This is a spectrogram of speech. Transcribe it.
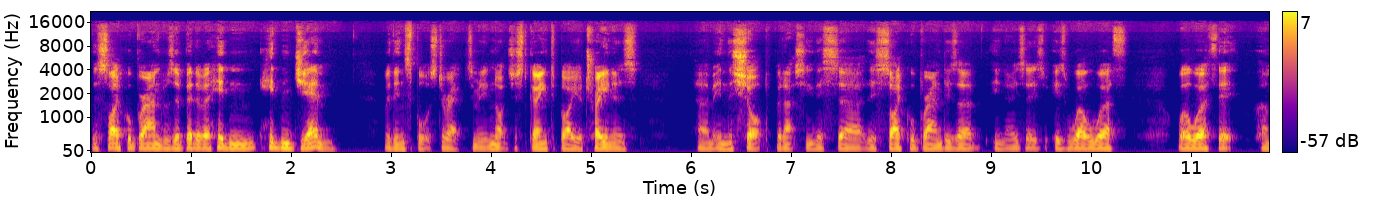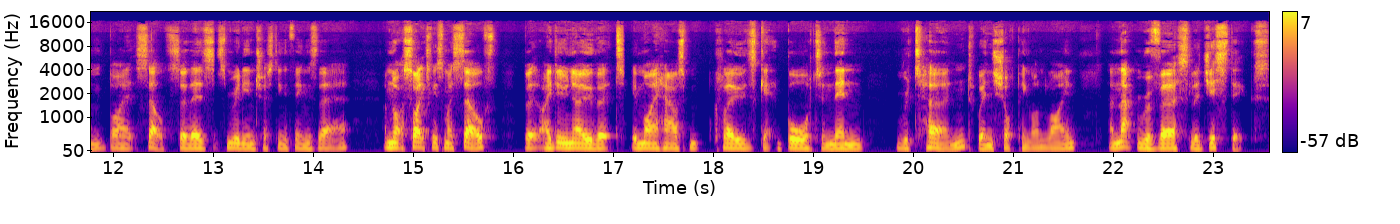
the cycle brand was a bit of a hidden hidden gem within Sports Direct. I mean, not just going to buy your trainers um, in the shop, but actually this uh, this cycle brand is a you know is, is, is well worth well worth it um, by itself. So there's some really interesting things there. I'm not a cyclist myself, but I do know that in my house clothes get bought and then returned when shopping online, and that reverse logistics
